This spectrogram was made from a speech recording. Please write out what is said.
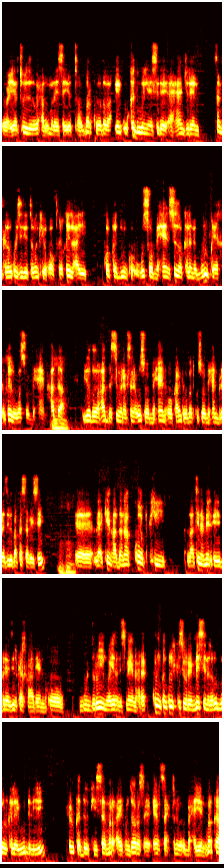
oo ciyaartooydooda waxaad u malaysa iyo tababarkoodaba in uu ka duwan yahay siday ahaan jireen. Sanadka laba kun sideed iyo tobankii oo qiiqiil ay koobka adduunka ugu soo baxeen sidoo kalena gruupka ay qiiqiil uga soo baxeen. Hadda iyadoo hadda si wanaagsan ay ugu soo baxeen oo kaalinta labaad ku soo baxeen brazil baa ka sarraysay laakiin haddana koobkii latin america iyo brazil ka qaadeen oo guuldarooyin waayadan ismayn arag kulankan kulanka ka sii horreey messina laba gool kale ayuu dhaliyey xulka dalkiisa mar ay honduras ee eer saaxiibtinimo u baxayeen. Marka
